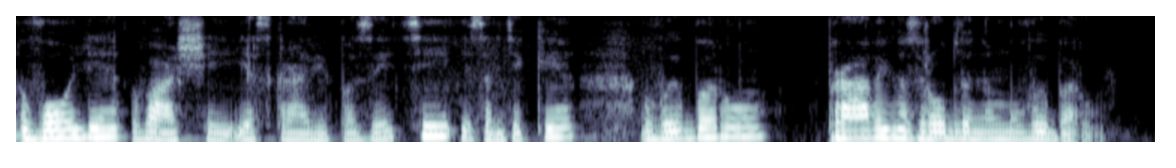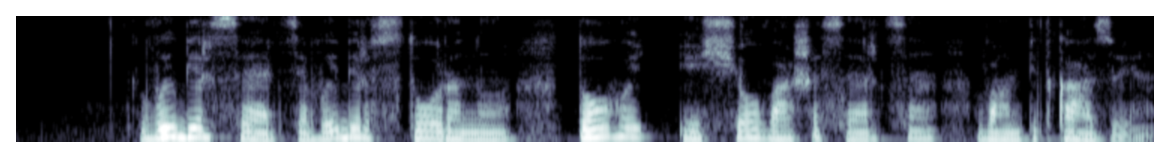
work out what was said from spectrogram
волі вашій яскравій позиції і завдяки вибору, правильно зробленому вибору. Вибір серця, вибір в сторону того, що ваше серце вам підказує.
